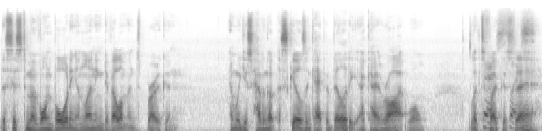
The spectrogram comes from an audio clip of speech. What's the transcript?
the system of onboarding and learning development is broken and we just haven't got the skills and capability okay right well let's yes, focus let's there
